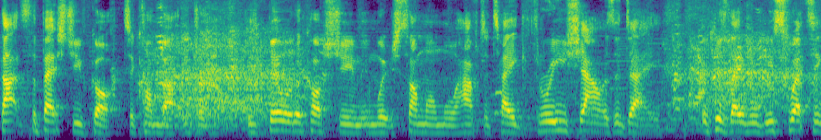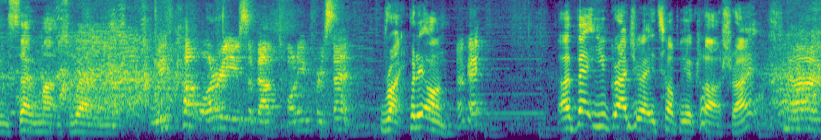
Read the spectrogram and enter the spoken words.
That's the best you've got to combat the drink. Is build a costume in which someone will have to take three showers a day because they will be sweating so much wearing it. We've cut water use about 20%. Right, put it on. Okay. I bet you graduated top of your class, right? Uh,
